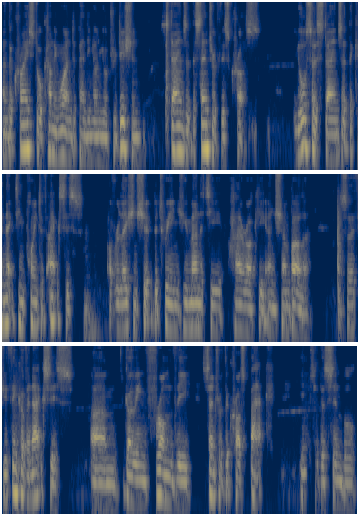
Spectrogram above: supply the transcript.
and the Christ or coming one, depending on your tradition, stands at the center of this cross. He also stands at the connecting point of axis of relationship between humanity, hierarchy, and Shambhala. So if you think of an axis um, going from the center of the cross back into the symbol,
